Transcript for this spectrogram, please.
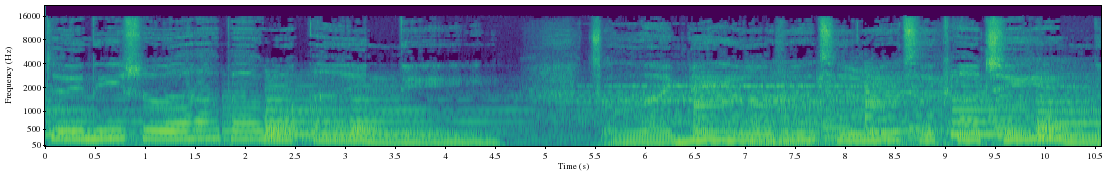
对你说阿爸，我爱你，从来没有如此如此靠近你，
